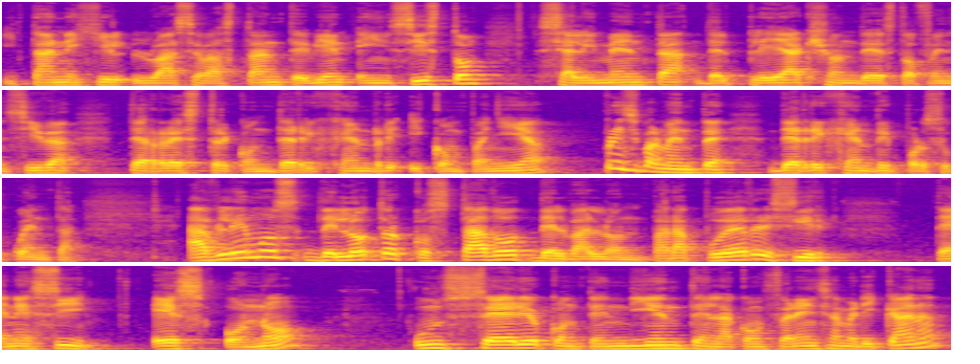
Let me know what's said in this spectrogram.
y Tannehill lo hace bastante bien e insisto, se alimenta del play action de esta ofensiva terrestre con Derrick Henry y compañía, principalmente Derrick Henry por su cuenta. Hablemos del otro costado del balón para poder decir Tennessee es o no un serio contendiente en la conferencia americana,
